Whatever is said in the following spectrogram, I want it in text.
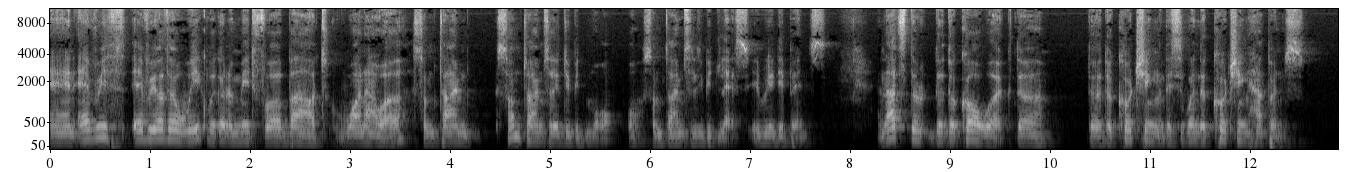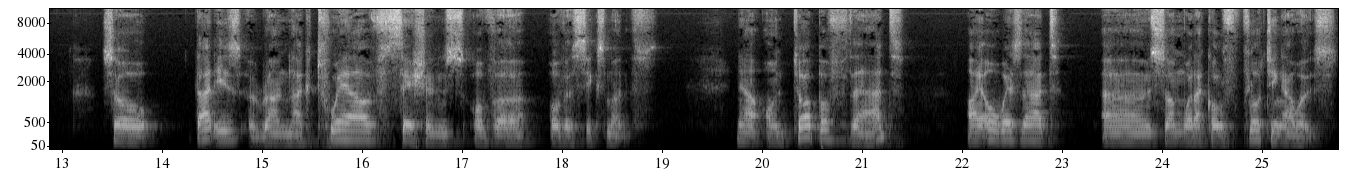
And every every other week we're going to meet for about one hour, sometimes sometimes a little bit more, or sometimes a little bit less. It really depends. And that's the the, the core work, the, the the coaching. This is when the coaching happens. So that is around like twelve sessions over over six months. Now on top of that, I always add uh, some what I call floating hours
